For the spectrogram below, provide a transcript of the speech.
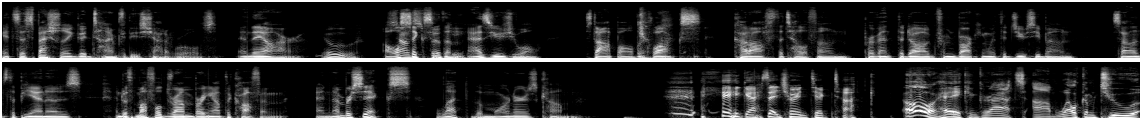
it's especially a good time for these shadow rules. And they are Ooh. all sounds six of them, as usual. Stop all the clocks, cut off the telephone, prevent the dog from barking with the juicy bone, silence the pianos, and with muffled drum bring out the coffin. And number six, let the mourners come. Hey guys, I joined TikTok. Oh, hey, congrats. Um, welcome to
